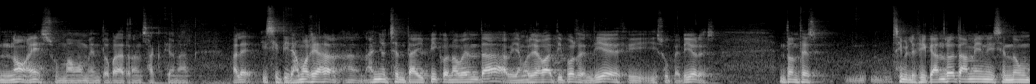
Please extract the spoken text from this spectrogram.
no es un mal momento para transaccionar. ¿vale? Y si tiramos ya al año 80 y pico, 90, habíamos llegado a tipos del 10 y, y superiores. Entonces, simplificándolo también y siendo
